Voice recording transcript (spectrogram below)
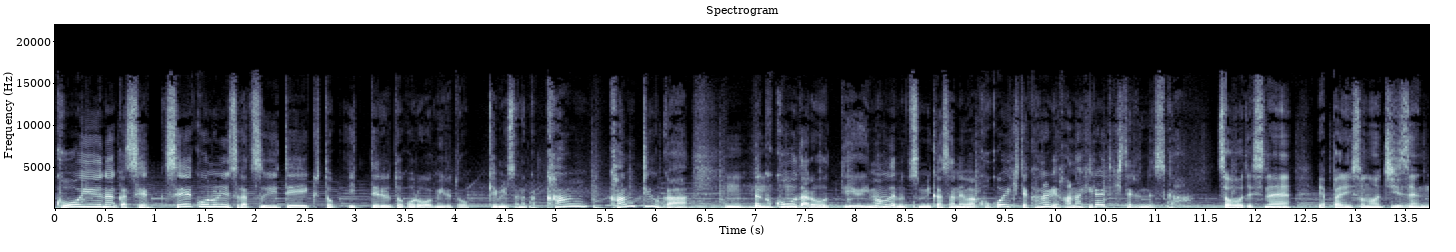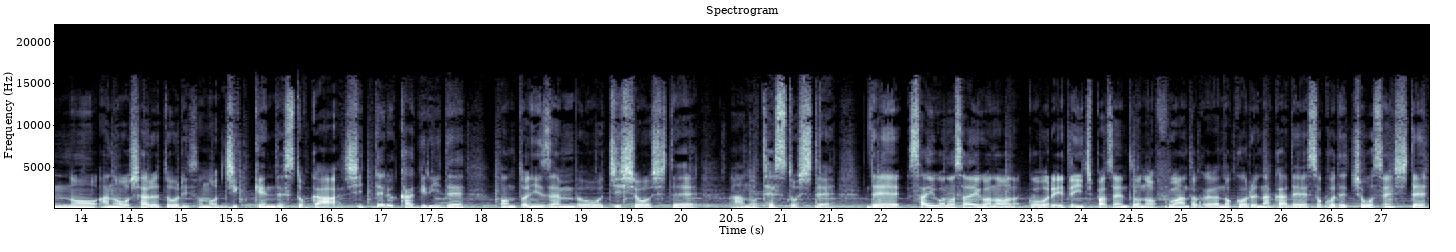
こういうなんか成功のニュースが続いていくと言ってるところを見るとケミンさんなんか勘勘っていうか、なんかこうだろうっていう今までの積み重ねはここへ来てかなり花開いてきてるんですか？そうですね。やっぱりその事前のあのおっしゃる通りその実験ですとか知ってる限りで本当に全部を実証してあのテストしてで最後の最後のこう0.1%の不安とかが残る中でそこで挑戦して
